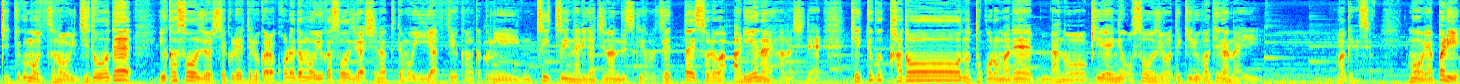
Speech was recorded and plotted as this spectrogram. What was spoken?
結局もうその自動で床掃除をしてくれてるから、これでもう床掃除はしなくてもいいやっていう感覚についついなりがちなんですけども、絶対それはありえない話で、結局稼働のところまで、あのー綺麗にお掃除をできるわけがないわけですよ。もうやっぱり、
